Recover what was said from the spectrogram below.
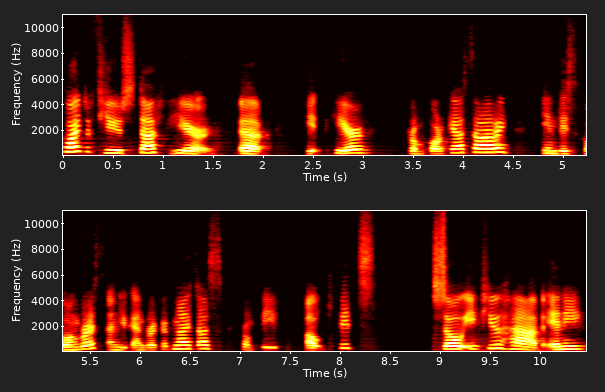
quite a few stuff here, uh, here from Korkeasaari in this Congress, and you can recognize us from these outfits. So if you have any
